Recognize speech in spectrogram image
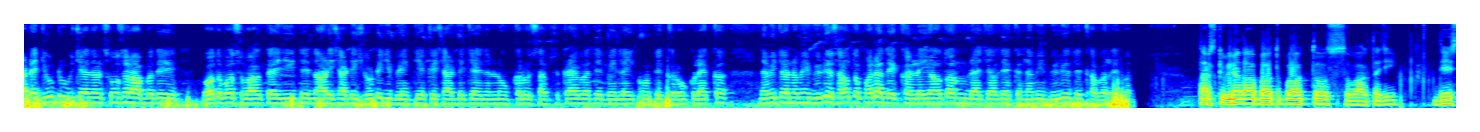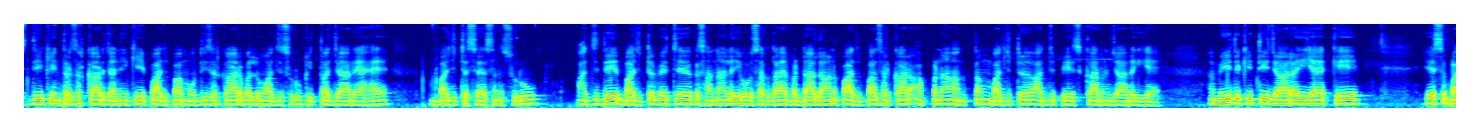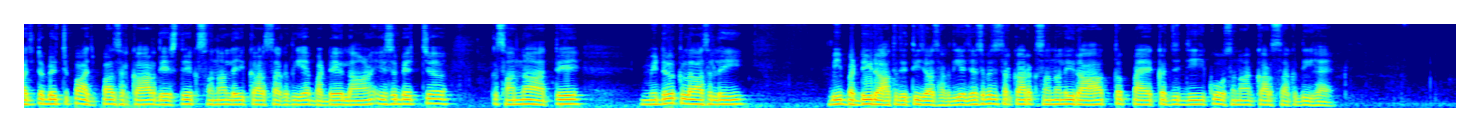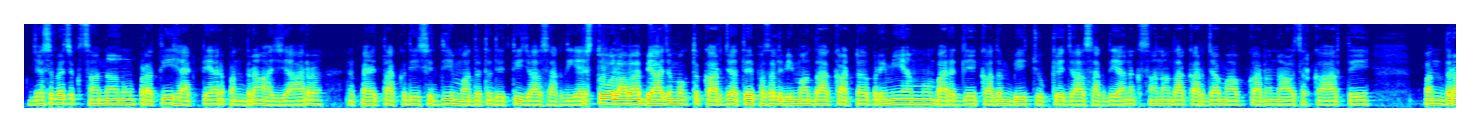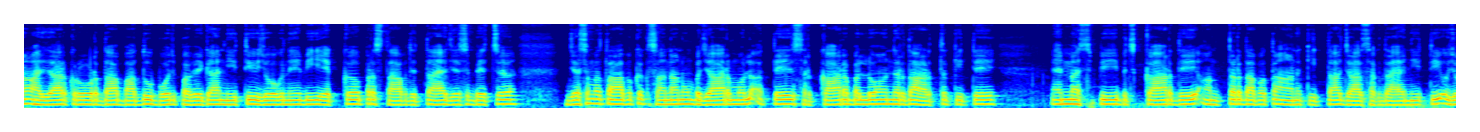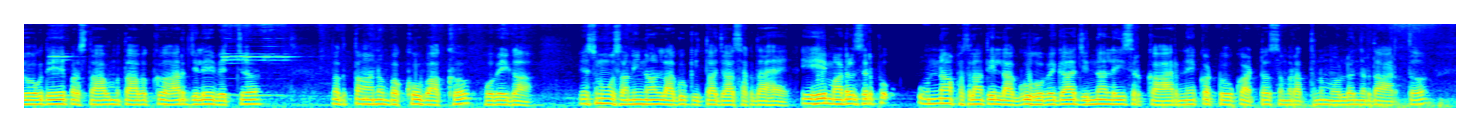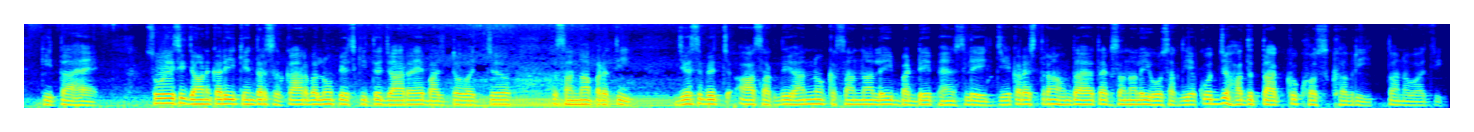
ਸਾਡੇ YouTube channel social ਹੱਬ ਦੇ ਬਹੁਤ ਬਹੁਤ ਸਵਾਗਤ ਹੈ ਜੀ ਤੇ ਨਾਲ ਹੀ ਸਾਡੀ ਛੋਟੀ ਜਿਹੀ ਬੇਨਤੀ ਹੈ ਕਿ ਸਾਡੇ ਚੈਨਲ ਨੂੰ ਕਰੋ ਸਬਸਕ੍ਰਾਈਬ ਅਤੇ ਬੈਲ ਆਈਕਨ ਤੇ ਕਰੋ ਕਲਿੱਕ ਨਵੀਂ ਤੋਂ ਨਵੀਂ ਵੀਡੀਓ ਸਭ ਤੋਂ ਪਹਿਲਾਂ ਦੇਖਣ ਲਈ ਆਓ, ਤੁਹਾਨੂੰ ਲੈ ਚੱਲਦੇ ਹਾਂ ਇੱਕ ਨਵੀਂ ਵੀਡੀਓ ਤੇ ਖਬਰ ਦੇ ਦਰਸ਼ਕ ਵੀਰਾਂ ਦਾ ਬਹੁਤ-ਬਹੁਤ ਸਵਾਗਤ ਹੈ ਜੀ। ਦੇਸ਼ ਦੀ ਕੇਂਦਰ ਸਰਕਾਰ ਯਾਨੀ ਕਿ ਭਾਜਪਾ ਮੋਦੀ ਸਰਕਾਰ ਵੱਲੋਂ ਅੱਜ ਸ਼ੁਰੂ ਕੀਤਾ ਜਾ ਰਿਹਾ ਹੈ ਬਜਟ ਸੈਸ਼ਨ ਸ਼ੁਰੂ। ਅੱਜ ਦੇ ਬਜਟ ਵਿੱਚ ਕਿਸਾਨਾਂ ਲਈ ਹੋ ਸਕਦਾ ਹੈ ਵੱਡਾ ਐਲਾਨ। ਭਾਜਪਾ ਸਰਕਾਰ ਆਪਣਾ ਅੰਤਮ ਬਜਟ ਅੱਜ ਪੇਸ਼ ਕਰਨ ਜਾ ਰਹੀ ਹੈ। ਉਮੀਦ ਕੀਤੀ ਜਾ ਰਹੀ ਹੈ ਕਿ ਇਸ ਬਜਟ ਵਿੱਚ ਭਾਜਪਾ ਸਰਕਾਰ ਦੇਸ਼ ਦੇ ਕਿਸਾਨਾਂ ਲਈ ਕਰ ਸਕਦੀ ਹੈ ਵੱਡੇ ਐਲਾਨ। ਇਸ ਵਿੱਚ ਕਿਸਾਨਾਂ ਅਤੇ ਮਿਡਲ ਕਲਾਸ ਲਈ ਵੀ ਵੱਡੀ ਰਾਹਤ ਦਿੱਤੀ ਜਾ ਸਕਦੀ ਹੈ, ਜਿਸ ਵਿੱਚ ਸਰਕਾਰ ਕਿਸਾਨਾਂ ਲਈ ਰਾਹਤ ਪੈਕੇਜ ਦੀ ਘੋਸ਼ਣਾ ਕਰ ਸਕਦੀ ਹੈ। ਜਿਸ ਵਿੱਚ ਕਿਸਾਨਾਂ ਨੂੰ ਪ੍ਰਤੀ ਹੈਕਟੇਅਰ 15000 ਰੁਪਏ ਤੱਕ ਦੀ ਸਿੱਧੀ ਮਦਦ ਦਿੱਤੀ ਜਾ ਸਕਦੀ ਹੈ। ਇਸ ਤੋਂ ਇਲਾਵਾ ਵਿਆਜ ਮੁਕਤ ਕਰਜ਼ ਅਤੇ ਫਸਲ ਬੀਮਾ ਦਾ ਘੱਟ ਪ੍ਰੀਮੀਅਮ ਵਰਗੇ ਕਦਮ ਵੀ ਚੁੱਕੇ ਜਾ ਸਕਦੇ ਹਨ। ਕਿਸਾਨਾਂ ਦਾ ਕਰਜ਼ਾ ਮਾਫ ਕਰਨ ਨਾਲ ਸਰਕਾਰ ਤੇ 15000 ਕਰੋੜ ਦਾ ਵਾਧੂ ਬੋਝ ਪਵੇਗਾ। ਨੀਤੀ ਆਯੋਗ ਨੇ ਵੀ ਇੱਕ ਪ੍ਰਸਤਾਵ ਦਿੱਤਾ ਹੈ, ਜਿਸ ਵਿੱਚ ਜਿਸ ਮੁਤਾਬਕ ਕਿਸਾਨਾਂ ਨੂੰ ਬਾਜ਼ਾਰ ਮੁੱਲ ਅਤੇ ਸਰਕਾਰ ਵੱਲੋਂ ਨਿਰਧਾਰਤ ਕੀਤੇ ਐਮਐਸਪੀ ਵਿਚਕਾਰ ਦੇ ਅੰਤਰ ਦਾ ਭੁਗਤਾਨ ਕੀਤਾ ਜਾ ਸਕਦਾ ਹੈ। ਨੀਤੀ ਆਯੋਗ ਦੇ ਪ੍ਰਸਤਾਵ ਮੁਤਾਬਕ ਹਰ ਜ਼ਿਲ੍ਹੇ ਵਿੱਚ ਭੁਗਤਾਨ ਵੱਖੋ-ਵੱਖ ਹੋਵੇਗਾ। ਇਸ ਨੂੰ ਆਸਾਨੀ ਨਾਲ ਲਾਗੂ ਕੀਤਾ ਜਾ ਸਕਦਾ ਹੈ। ਇਹ ਮਾਡਲ ਸਿਰਫ ਉਹਨਾਂ ਫਸਲਾਂ ਤੇ ਲਾਗੂ ਹੋਵੇਗਾ, ਜਿਨ੍ਹਾਂ ਲਈ ਸਰਕਾਰ ਨੇ ਘੱਟੋ-ਘੱਟ ਸਮਰਥਨ ਮੁੱਲ ਨਿਰਧਾਰਤ ਕੀਤਾ ਹੈ। ਸੋ ਇਹ ਸੀ ਜਾਣਕਾਰੀ ਕੇਂਦਰ ਸਰਕਾਰ ਵੱਲੋਂ ਪੇਸ਼ ਕੀਤੇ ਜਾ ਰਹੇ ਬਜਟ ਵਿੱਚ ਕਿਸਾਨਾਂ ਪ੍ਰਤੀ, ਜਿਸ ਵਿੱਚ ਆ ਸਕਦੇ ਹਨ ਕਿਸਾਨਾਂ ਲਈ ਵੱਡੇ ਫੈਸਲੇ। ਜੇਕਰ ਇਸ ਤਰ੍ਹਾਂ ਹੁੰਦਾ ਹੈ ਤਾਂ ਕਿਸਾਨਾਂ ਲਈ ਹੋ ਸਕਦੀ ਹੈ ਕੁਝ ਹੱਦ ਤੱਕ ਖੁਸ਼ਖਬਰੀ। ਧੰਨਵਾਦ ਜੀ।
